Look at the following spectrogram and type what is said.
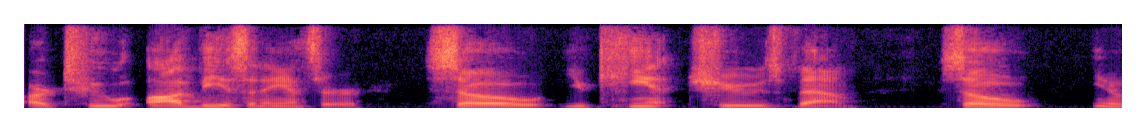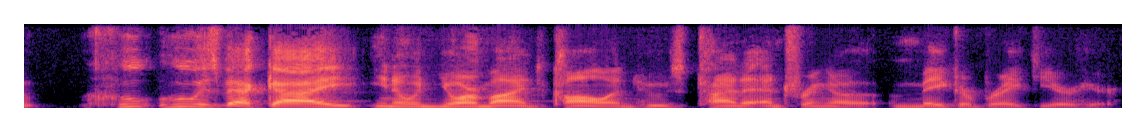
are too obvious an answer, so you can't choose them. So you know who who is that guy you know in your mind, Colin, who's kind of entering a make or break year here?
